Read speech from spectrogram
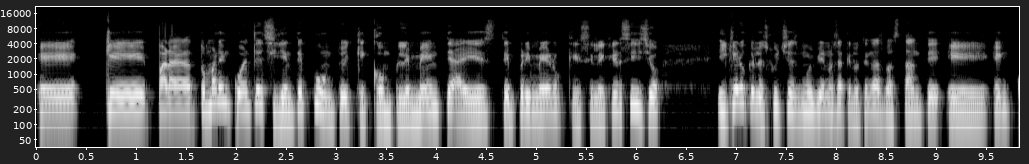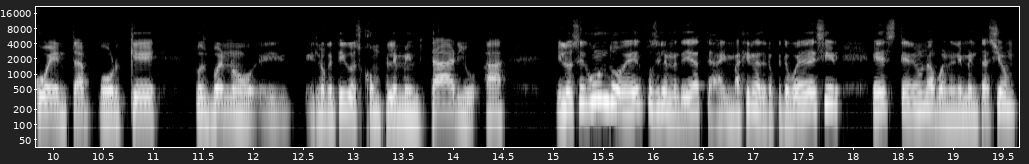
Eh, que para tomar en cuenta el siguiente punto y que complemente a este primero, que es el ejercicio. Y quiero que lo escuches muy bien, o sea, que lo tengas bastante eh, en cuenta porque, pues bueno, eh, lo que te digo es complementario a... Y lo segundo es, posiblemente ya te imaginas de lo que te voy a decir, es tener una buena alimentación.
